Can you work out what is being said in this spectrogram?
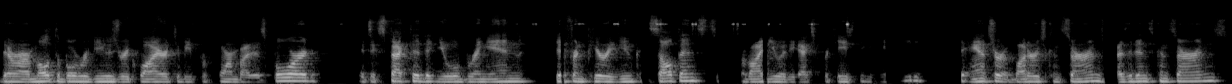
there are multiple reviews required to be performed by this board. It's expected that you will bring in different peer review consultants to provide you with the expertise that you need to answer abutters concerns, residents concerns,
